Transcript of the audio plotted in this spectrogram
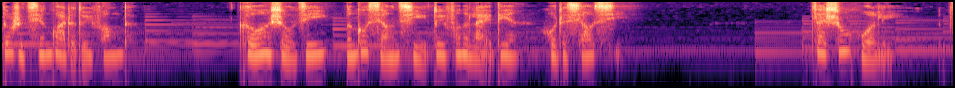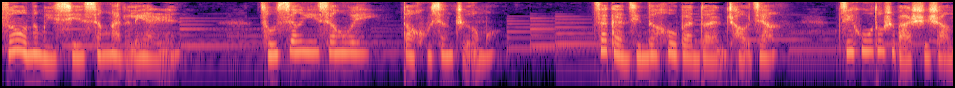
都是牵挂着对方的，渴望手机能够响起对方的来电或者消息。在生活里，总有那么一些相爱的恋人，从相依相偎到互相折磨，在感情的后半段吵架，几乎都是把世上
